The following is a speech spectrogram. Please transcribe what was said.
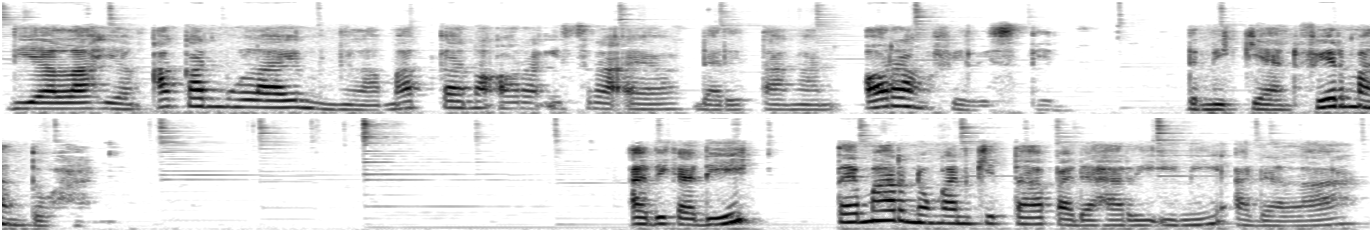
dialah yang akan mulai menyelamatkan orang Israel dari tangan orang Filistin. Demikian firman Tuhan. Adik-adik, tema renungan kita pada hari ini adalah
